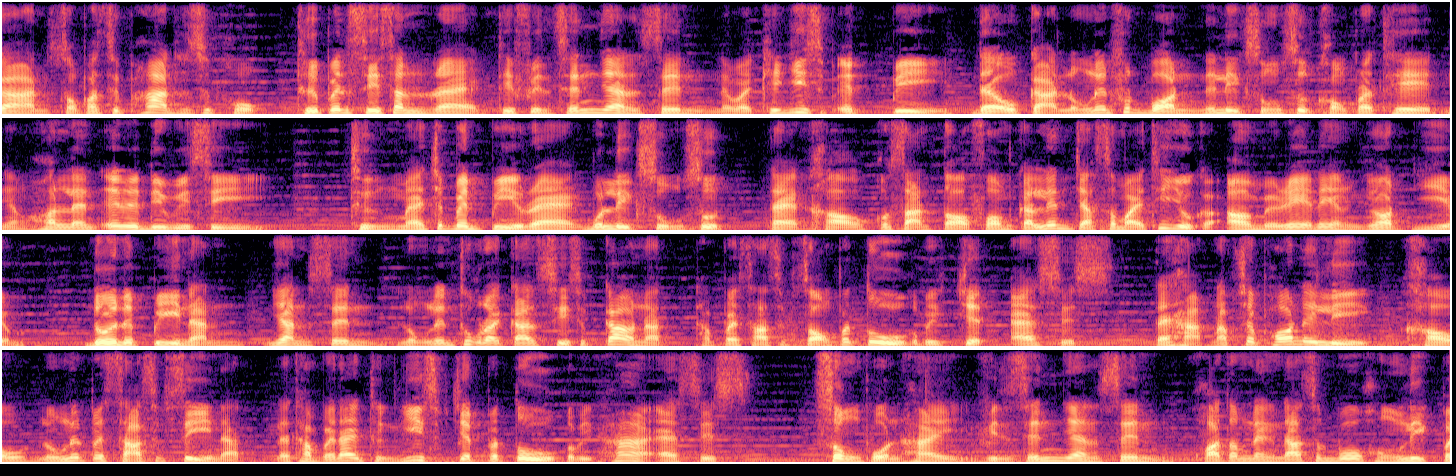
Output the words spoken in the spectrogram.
กาล 2015-16 ถือเป็นซีซั่นแรกที่ฟินเซนต์ยันเซนในวัยแค่ 21 ปี ได้โอกาสลงเล่นฟุตบอลในลีกสูงสุดของประเทศอย่างฮอลแลนด์เอเรดิวิซีถึงแม้จะเป็นปีแรกบนลีกสูงสุด แต่เขาก็สานต่อฟอร์มการเล่นจากสมัยที่อยู่กับอัลเมเร่ได้อย่างยอดเยี่ยม โดยในปีนั้นยันเซนลงเล่นทุกรายการ 49 นัดทำไป 32 ประตูกับอีก 7 แอสซิสแต่หากนับเฉพาะในลีกเขาลงเล่นไป 34 นัด และทำไปได้ถึง 27 ประตูกับอีก 5 แอสซิสส่งผลให้วินเซนต์ยันเซนคว้าตำแหน่งดาวซันโบของลีกไป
